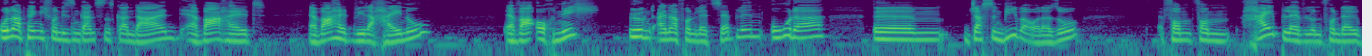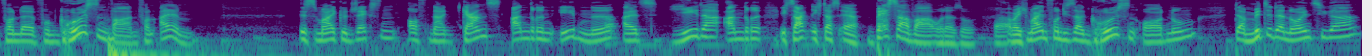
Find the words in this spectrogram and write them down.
unabhängig von diesen ganzen Skandalen, er war halt, er war halt weder Heino, er war auch nicht irgendeiner von Led Zeppelin oder ähm, Justin Bieber oder so. Vom, vom Hype-Level und von der, von der, vom Größenwahn, von allem, ist Michael Jackson auf einer ganz anderen Ebene Ja. als jeder andere. Ich sage nicht, dass er besser war oder so, Ja. aber ich meine von dieser Größenordnung, da Mitte der 90er,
